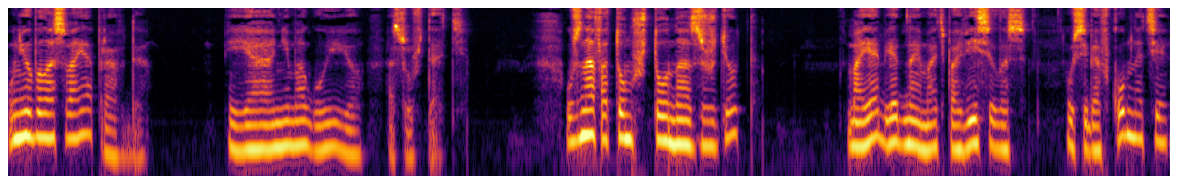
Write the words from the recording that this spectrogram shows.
У нее была своя правда, и я не могу ее осуждать. Узнав о том, что нас ждет, моя бедная мать повесилась у себя в комнате,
